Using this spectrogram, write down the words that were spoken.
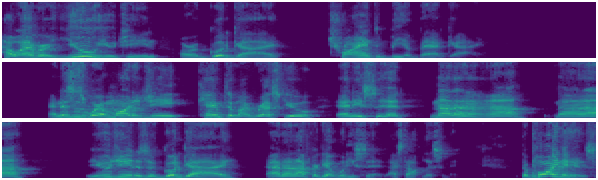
However, you, Eugene, are a good guy trying to be a bad guy. And this is where Marty G came to my rescue and he said, no, no, no, no, no, no. Eugene is a good guy. And then I forget what he said. I stopped listening. The point is,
